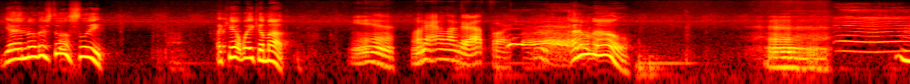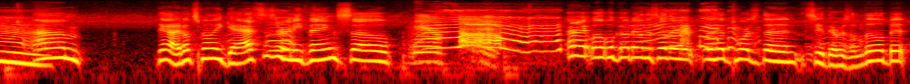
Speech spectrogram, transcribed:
Yeah, no, they're still asleep. I can't wake them up. Yeah. Wonder how long they're up for. I don't know. Um, yeah, I don't smell any gases or anything, so. No. All right, well, we'll go down this other. We'll head towards the. see, there was a little bit.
